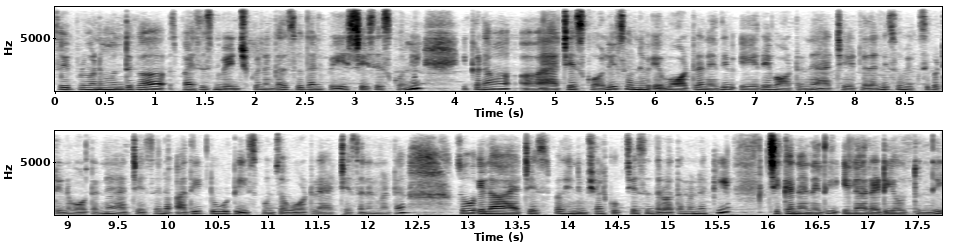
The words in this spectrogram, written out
సో ఇప్పుడు మనం ముందుగా స్పైసెస్ని వేయించుకున్నాం కదా సో దాన్ని పేస్ట్ చేసేసుకొని ఇక్కడ యాడ్ చేసుకోవాలి. సో నేను వాటర్ అనేది వేరే వాటర్ని యాడ్ చేయట్లేదండి. సో మిక్సీ పట్టిన వాటర్ని యాడ్ చేశాను. అది two teaspoons of water add చేశాను అనమాట సో ఇలా యాడ్ చేసి పదిహేను నిమిషాలు కుక్ చేసిన తర్వాత మనకి చికెన్ అనేది ఇలా రెడీ అవుతుంది.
